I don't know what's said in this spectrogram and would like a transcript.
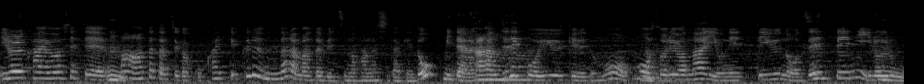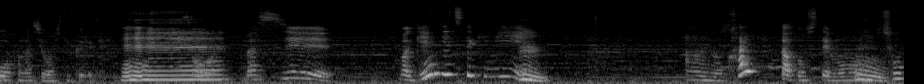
いろいろ会話をしてて、うん。まああんたたちがこう帰ってくるんならまた別の話だけどみたいな感じでこう言うけれどももうそれはないよねっていうのを前提にいろいろこう話をしてくる、ほどへえそうだし、まあ、現実的に、うん。あの帰ったとしても、うん。食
